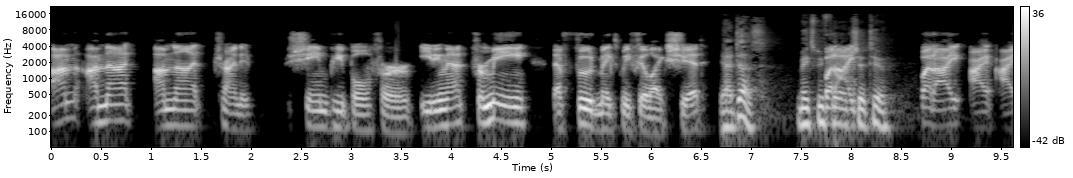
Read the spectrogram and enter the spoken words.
I'm I'm not I'm not trying to shame people for eating that. For me, that food makes me feel like shit. Yeah, it does. Makes me But feel like shit too. But I, I I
